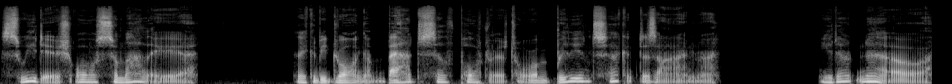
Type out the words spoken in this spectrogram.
Swedish or Somali. They could be drawing a bad self portrait or a brilliant circuit design. You don't know.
